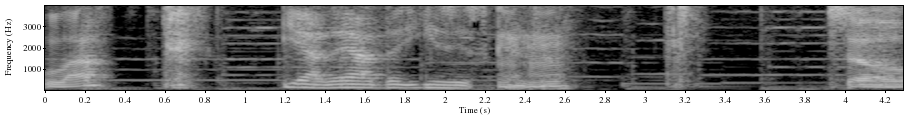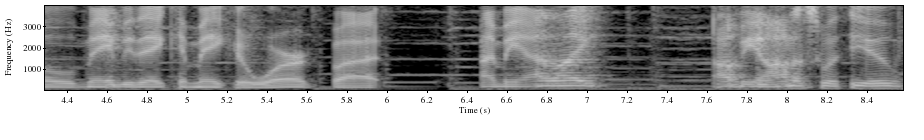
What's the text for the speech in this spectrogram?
left? Yeah, they have the easiest mm-hmm. schedule. So maybe they can make it work. But I mean, I like, I'll be honest with you.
